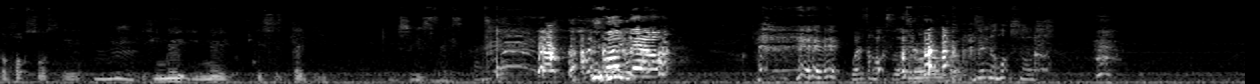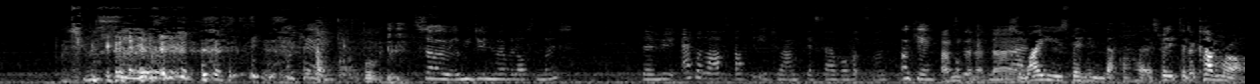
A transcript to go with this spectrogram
the hot sauce here. Mm-hmm. If you know, you know this is deadly. Jesus Christ. Come now. Where's the hot sauce? Bring the hot sauce. Okay. Boom. So, are we doing whoever laughs the most? So whoever laughs after each round gets to have a hot sauce. Okay. I'm not gonna die. So why are you explaining that to her? Explain it to the camera.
